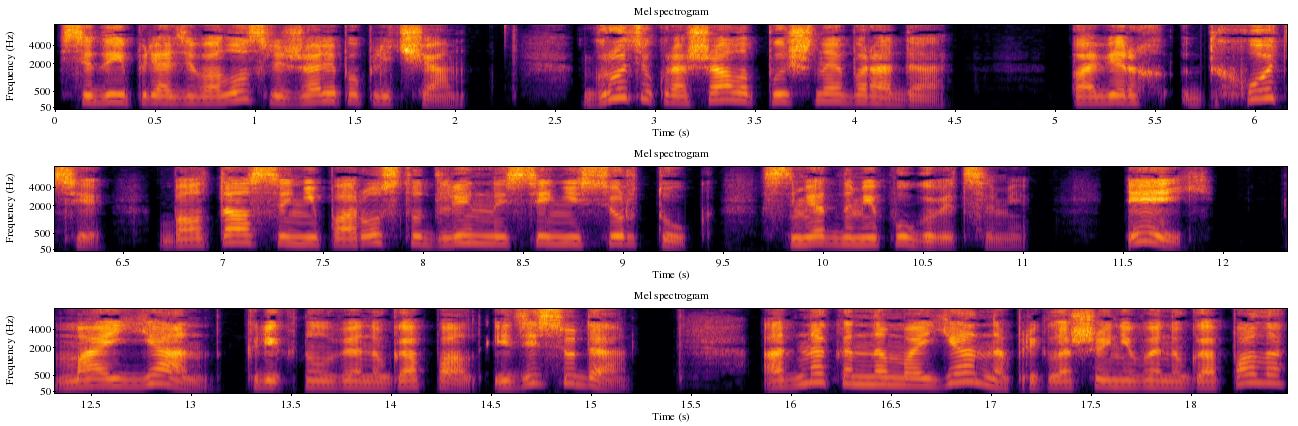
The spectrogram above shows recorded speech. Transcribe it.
Седые пряди волос лежали по плечам. Грудь украшала пышная борода. Поверх дхоти болтался не по росту длинный синий сюртук с медными пуговицами. «Эй, Майян!» — крикнул Венугапал. «Иди сюда!» Однако на Майяна приглашение Венугапала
